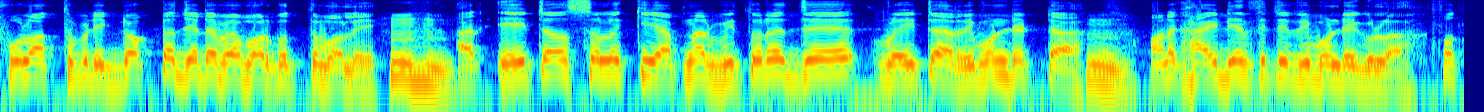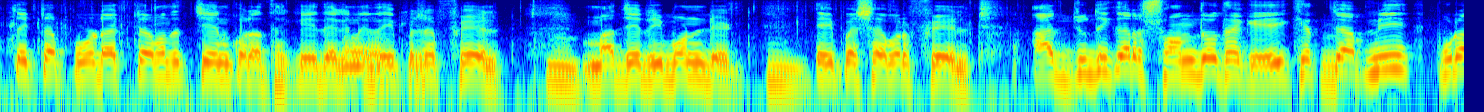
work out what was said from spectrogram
ফুল অর্থোপেডিক ডক্টর যেটা ব্যবহার করতে বলে। আর এইটা হচ্ছে কি? আপনার ভিতরে যে এইটা রিবন্ডেডটা অনেক হাই ডেন্সিটি রিবন্ড এগুলা। প্রত্যেকটা প্রোডাক্টে আমাদের চেন করা থাকে। এই দেখেন এই এই পাশে ফেল্ট মাঝে রিবন্ডেড এই পাশে আবার ফেল্ট আর যদি কারও সন্দেহ থাকে এই ক্ষেত্রে আপনি পুরো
